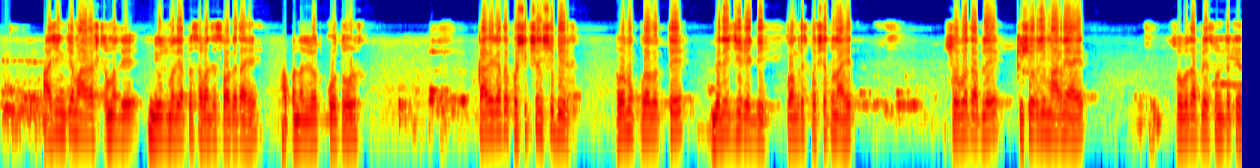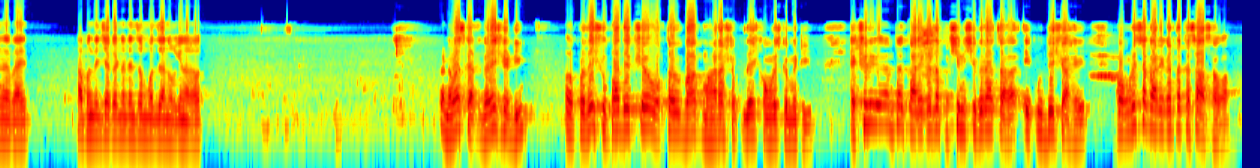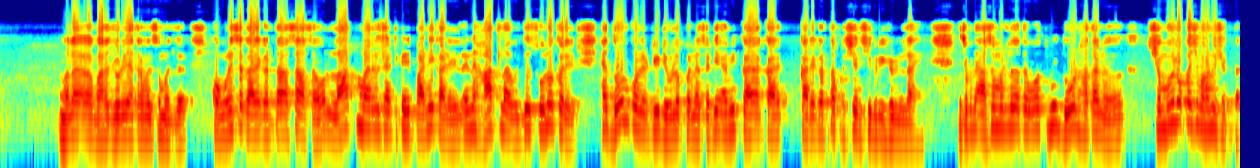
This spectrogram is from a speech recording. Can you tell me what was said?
अजिंक्य महाराष्ट्रामध्ये न्यूजमध्ये आपलं सर्वांचं स्वागत आहे. आपण आलेलो आहोत कोथरूड. कार्यकर्ता प्रशिक्षण शिबिर प्रमुख प्रवक्ते गणेशजी रेड्डी काँग्रेस पक्षातून आहेत. सोबत आपले किशोरजी मारणे आहेत. सोबत आपले सोनटक्के साहेब आहेत. आपण त्यांच्याकडनं त्यांचं मत जाणून घेणार आहोत. नमस्कार गणेश रेड्डी. प्रदेश उपाध्यक्ष वक्ता विभाग महाराष्ट्र प्रदेश काँग्रेस कमिटी. ऍक्च्युली आमचा कार्यकर्ता प्रशिक्षण शिबिराचा एक उद्देश आहे. काँग्रेसचा कार्यकर्ता कसा असावा? मला भारत जोडो यात्रामध्ये समजलं. काँग्रेसचा कार्यकर्ता असा असावा लात मारेल त्या ठिकाणी पाणी काढेल आणि हात लावेल ते सोनं करेल. ह्या दोन क्वालिटी डेव्हलप करण्यासाठी आम्ही काय कार्य- कार्यकर्ता प्रशिक्षण शिबिर ठेवलेलं आहे. त्याच्यामध्ये असं म्हटलं जातं व तुम्ही दोन हातानं शंभर लोकांशी भांडू शकता?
